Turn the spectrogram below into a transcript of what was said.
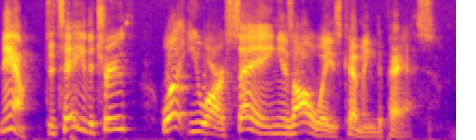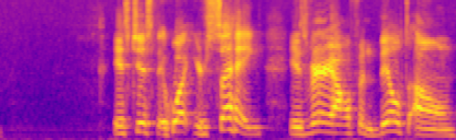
Now, to tell you the truth, what you are saying is always coming to pass. It's just that what you're saying is very often built on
